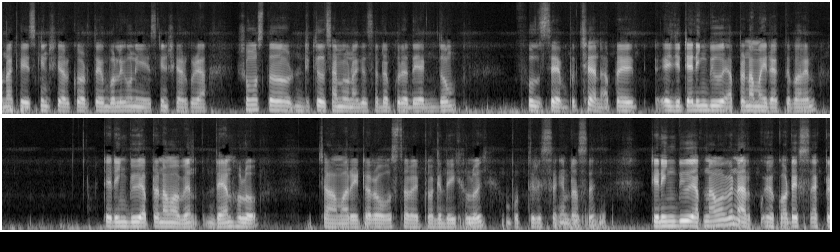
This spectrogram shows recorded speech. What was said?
ওনাকে স্ক্রিন শেয়ার করতে বলে, উনি স্ক্রিন শেয়ার করে সমস্ত ডিটেলস আমি ওনাকে সেট আপ করে দিই একদম ফুল সেভ বুঝছেন? আপনি এই যে ট্রেডিং ভিউ অ্যাপটা নামাই রাখতে পারেন। ট্রেডিং ভিউ অ্যাপটা নামাবেন দেন হলো আচ্ছা আমার এটার অবস্থাটা একটু আগে দেখালোই বত্রিশ সেকেন্ড আছে। ট্রেডিং ভিউ অ্যাপ নামাবেন আর কটেক্স একটা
